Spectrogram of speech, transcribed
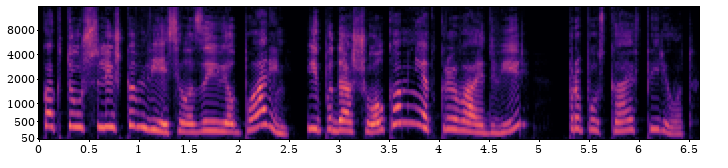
как-то уж слишком весело заявил парень и подошел ко мне, открывая дверь, пропуская вперед.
